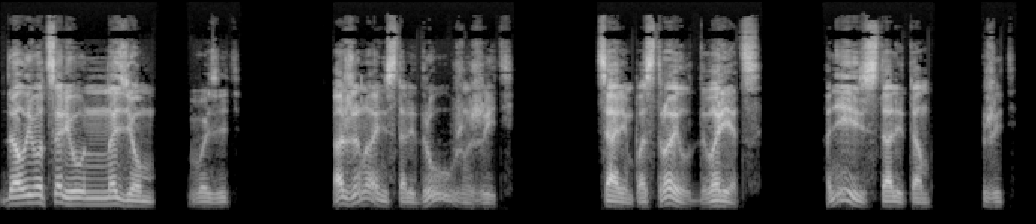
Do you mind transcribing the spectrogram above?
дал его царю на зем возить. А с женой они стали дружно жить. Царь им построил дворец, они стали там жить.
